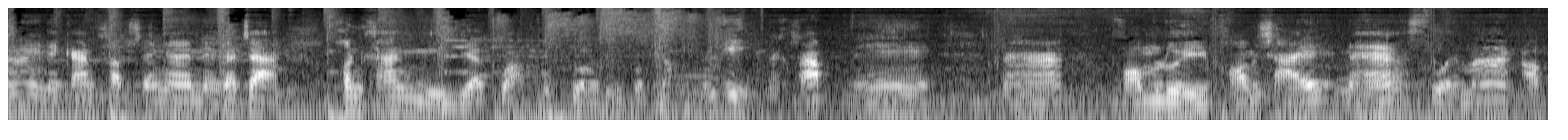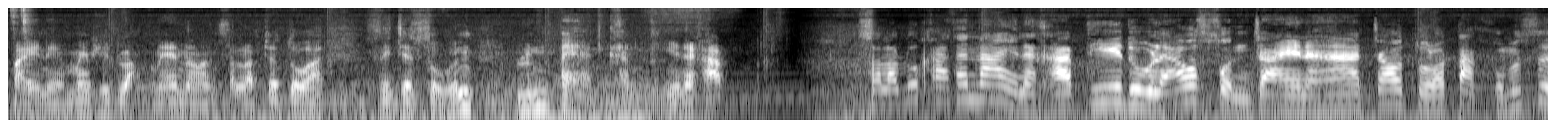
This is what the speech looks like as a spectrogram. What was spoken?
ง่ายในการขับใช้งานเนี่ยก็จะค่อนข้างมีเยอะกว่าพวกตัวรุ่นเก่าๆนั่นเองนะครับ นี่นะฮะ พร้อมลุย พร้อมใช้นะฮะ สวยมาก เอาไปเนี่ยไม่ผิดหวังแน่นอนสำหรับเจ้าตัว 470 รุ่น 8 คันนี้นะครับ สำหรับลูกค้าท่านใดนะครับ ที่ดูแล้วสนใจนะฮะ เจ้าตัวรถตักผมสึ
